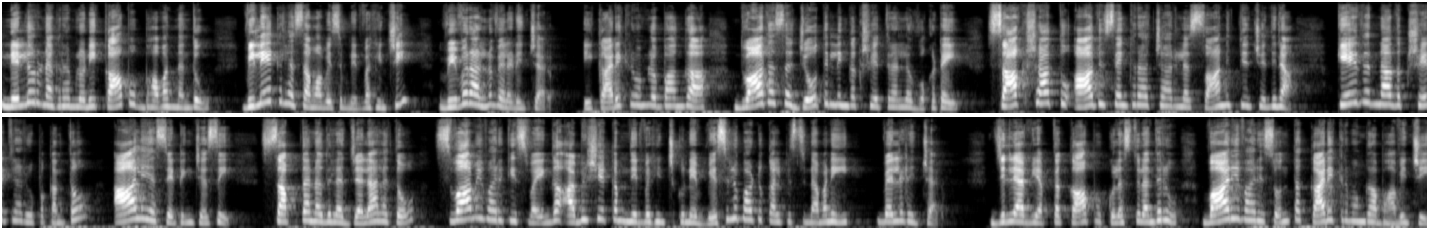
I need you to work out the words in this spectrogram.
నెల్లూరు నగరంలోని కాపు భవన్ నందు విలేకరుల సమావేశం నిర్వహించి వివరాలను వెల్లడించారు. ఈ కార్యక్రమంలో భాగంగా ద్వాదశ జ్యోతిర్లింగ క్షేత్రాల్లో ఒకటై సాక్షాత్తు ఆది శంకరాచార్యుల సాన్నిధ్యం చెందిన కేదార్నాథ్ క్షేత్ర రూపకంతో ఆలయ సెట్టింగ్ చేసి సప్త నదుల జలాలతో స్వామివారికి స్వయంగా అభిషేకం నిర్వహించుకునే వెసులుబాటు కల్పిస్తున్నామని వెల్లడించారు. జిల్లా వ్యాప్త కాపు కులస్తులందరూ వారి వారి సొంత కార్యక్రమంగా భావించి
